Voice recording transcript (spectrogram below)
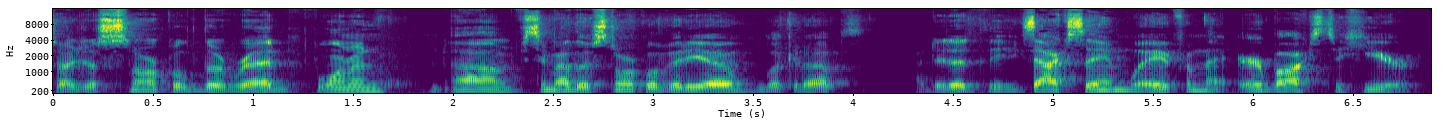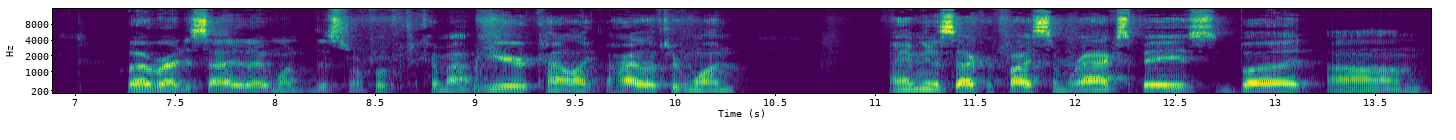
So I just snorkeled the red Foreman. Um, if you see my other snorkel video, look it up. I did it the exact same way from the airbox to here. However, I decided I wanted this snorkel to come out here, kind of like the high lifter one. I am going to sacrifice some rack space, but um,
